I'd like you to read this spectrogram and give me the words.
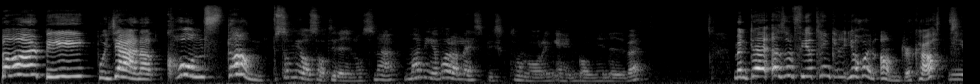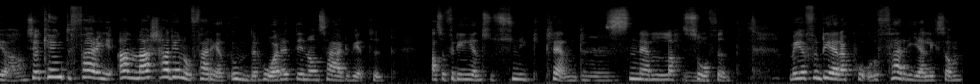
Barbie på hjärnan konstant. Som jag sa till dig i någon snap, man är bara lesbisk tonåring en gång i livet. Men det, alltså för jag tänker, jag har en undercut. Ja. Så jag kan ju inte färga, annars hade jag nog färgat underhåret i någon så här du vet typ, alltså för det är en så snygg trend. Mm. Snälla, så fint. Men jag funderar på att färga liksom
